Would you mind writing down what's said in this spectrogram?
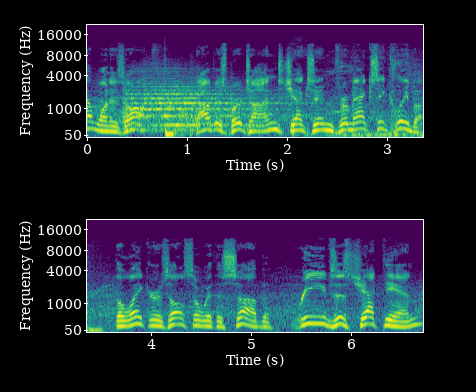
That one is off. Davis Bertans checks in for Maxi Kleber. The Lakers also with a sub. Reaves is checked in.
